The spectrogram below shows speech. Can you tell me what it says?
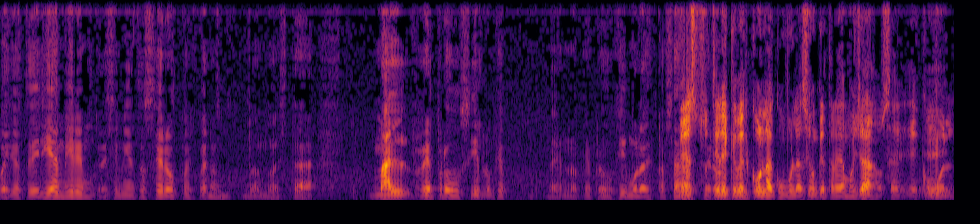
pues yo te diría, miren, un crecimiento cero, pues bueno, no, está mal reproducir lo que eh, lo que produjimos la vez pasada. Esto tiene que ver con la acumulación que traemos ya, o sea, es como eh,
